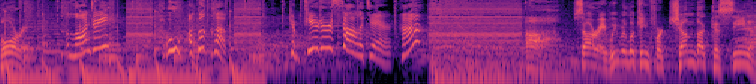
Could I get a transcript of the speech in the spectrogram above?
boring. A laundry? Ooh, a book club. Computer solitaire, huh? Ah, oh, sorry, we were looking for Chumba Casino.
